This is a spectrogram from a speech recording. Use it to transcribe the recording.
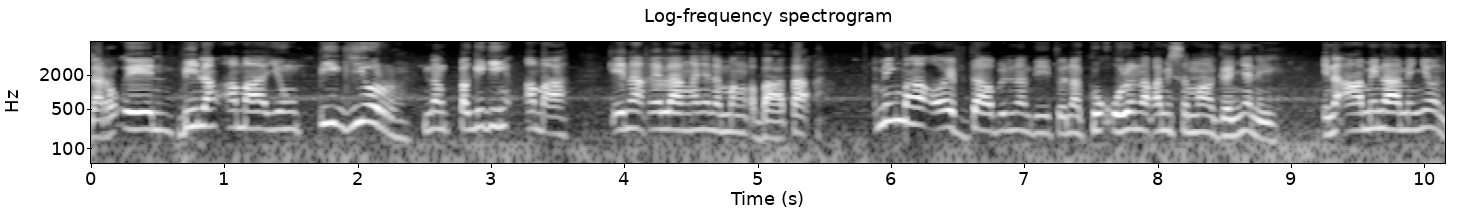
laruin. Bilang ama, yung figure ng pagiging ama, kinakailangan niya ng mga bata. Kaming mga OFW nandito, nagkukulang na kami sa mga ganyan eh. Inaamin namin yun.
